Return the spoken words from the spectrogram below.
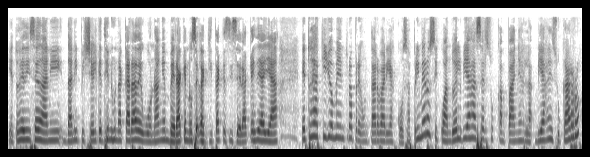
y entonces dice Dani, Dani Pichel que tiene una cara de Wonan en Verá que no se la quita, que si será que es de allá. Entonces aquí yo me entro a preguntar varias cosas. Primero, si cuando él viaja a hacer sus campañas, viaja en su carro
